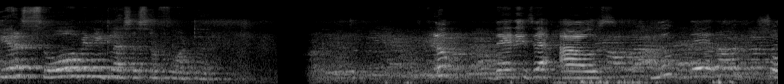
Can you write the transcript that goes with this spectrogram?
here so many glasses of water. Look, there is a house. Look, there are so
